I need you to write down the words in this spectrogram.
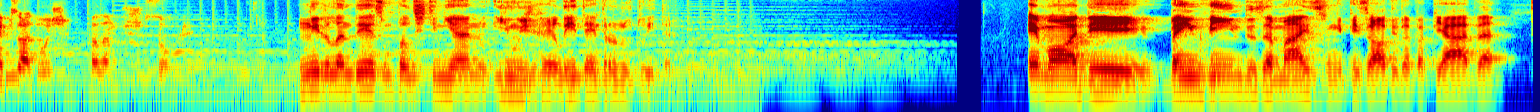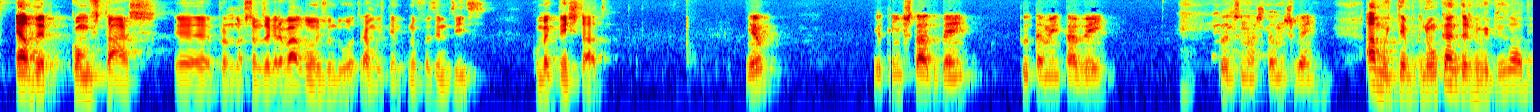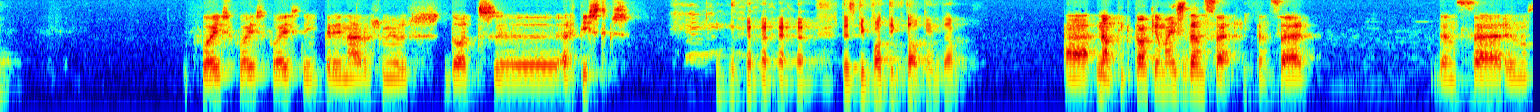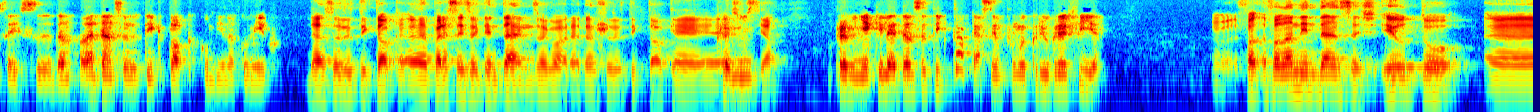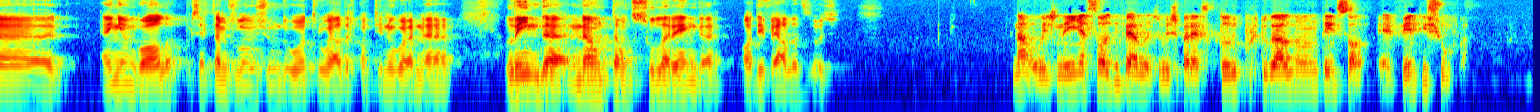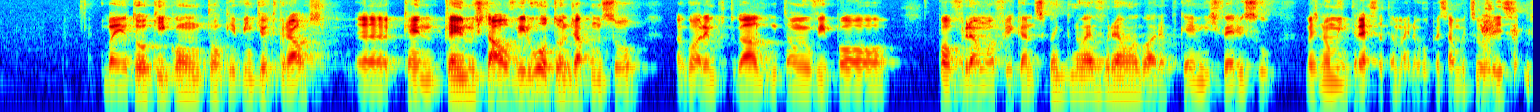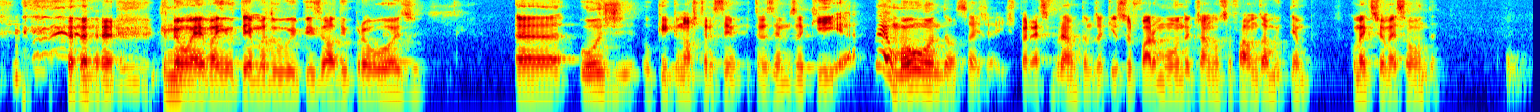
Episódio de hoje falamos sobre Um irlandês, um palestiniano e um israelita entram no Twitter. Emodi! Bem-vindos a mais um episódio da Papeada. Helder, como estás? Eh, pronto, nós estamos a gravar longe um do outro, há muito tempo que não fazemos isso. Como é que tens estado? eu. Eu tenho estado bem, tu também está bem, todos nós estamos bem. Há muito tempo que não cantas num episódio. Pois, pois, pois, tenho que treinar os meus dotes eh, artísticos. Tens que ir para o TikTok então. Ah, não, TikTok é mais dançar. Dançar, dançar, eu não sei se dan- a dança do TikTok combina comigo. Dança do TikTok. Uh, parece 6, 80 anos agora. A dança do TikTok é, é Para mim. especial. Para mim aquilo é dança TikTok, há sempre uma coreografia. Fa- Falando em danças, eu estou uh, em Angola, por isso é que estamos longe um do outro. O Helder continua na linda, não tão sularenga Odivelas hoje. Não, hoje nem é sol de velas, hoje parece que todo Portugal não tem sol, é vento e chuva. Bem, eu estou aqui com estão, o quê? 28 graus. Uh, quem, quem nos está a ouvir, o outono já começou, agora em Portugal, então eu vi para o, para o verão africano. Se bem que não é verão agora, porque é hemisfério sul, mas não me interessa também, não vou pensar muito sobre isso. que não é bem o tema do episódio para hoje. Uh, hoje, o que é que nós traze- trazemos aqui é, é uma onda, ou seja, isto parece verão. Estamos aqui a surfar uma onda que já não surfávamos há muito tempo. Como é que se chama essa onda?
